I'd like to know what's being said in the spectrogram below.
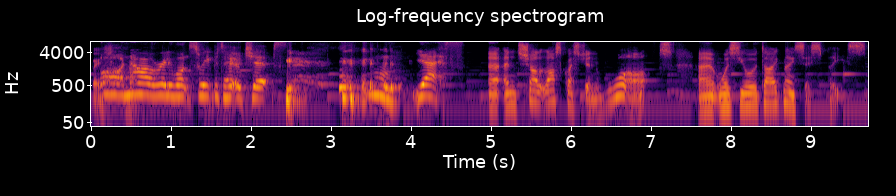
Fresh. Oh, now I really want sweet potato chips. Mm, yes. Uh, and Charlotte, last question. What uh, was your diagnosis, please?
